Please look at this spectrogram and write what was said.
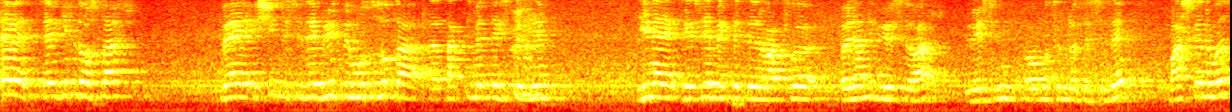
Evet sevgili dostlar, Ve şimdi size büyük bir mutlulukla e, takdim etmek istediğim yine Fevziye Mektepleri Vakfı önemli bir üyesi var. Üyesinin olmasının ötesinde. Başkanımız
